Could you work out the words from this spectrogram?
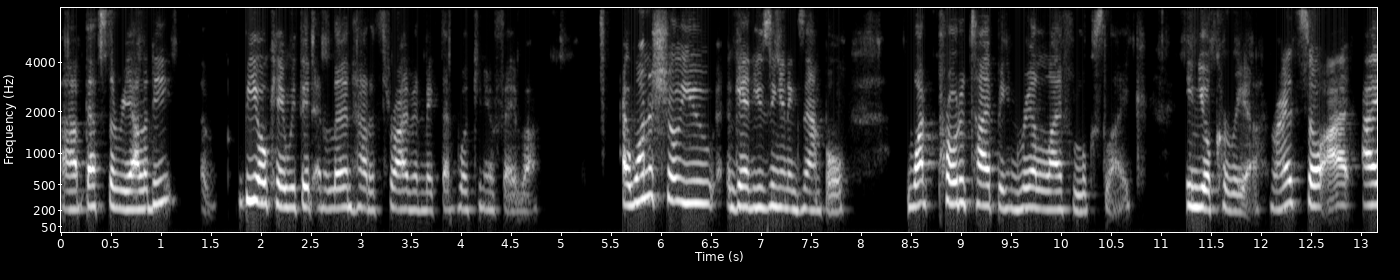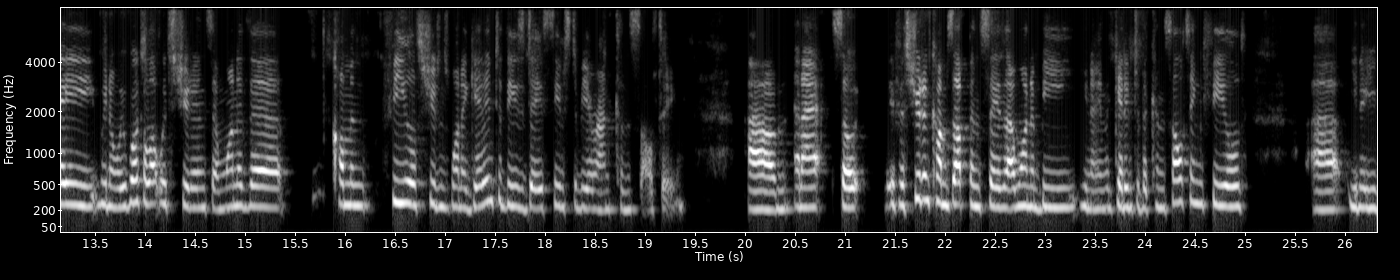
Uh, that's the reality be okay with it and learn how to thrive and make that work in your favor. I want to show you, again, using an example, what prototyping in real life looks like in your career, right? So I, I, you know, we work a lot with students and one of the common fields students want to get into these days seems to be around consulting. Um, and I, so if a student comes up and says, I want to be, you know, get into the consulting field, uh, you know, you,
